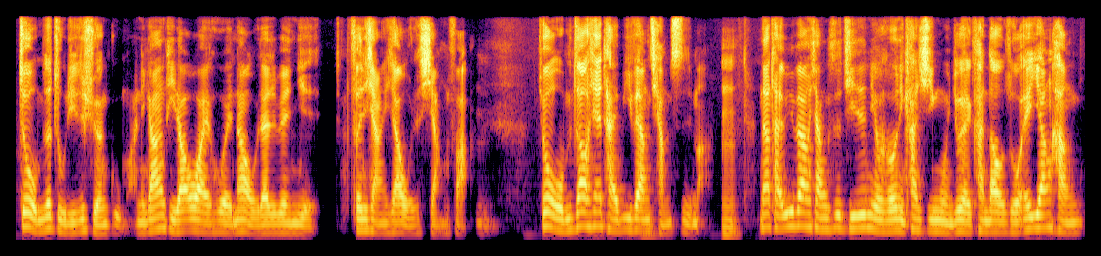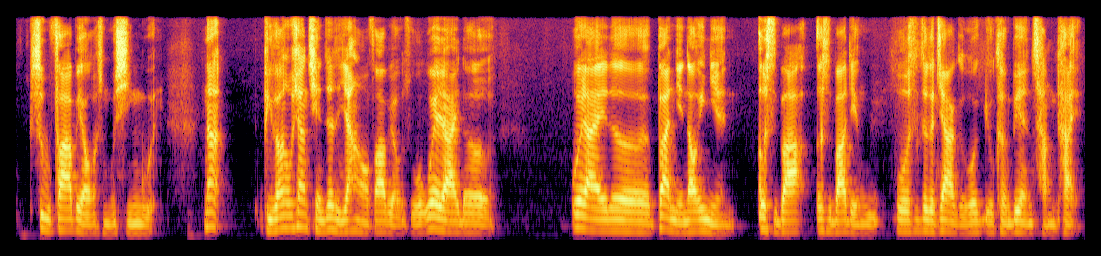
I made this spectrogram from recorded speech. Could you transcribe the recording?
就我们的主题是选股嘛，你刚刚提到外汇，那我在这边也分享一下我的想法。嗯就我们知道现在台币非常强势嘛，嗯，那台币非常强势，其实你有时候你看新闻，你就可以看到说，哎，央行是不是发表了什么新闻？那比方说像前阵子央行有发表说，未来的未来的半年到一年，二十八二十八点五，或者是这个价格会有可能变成常态。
